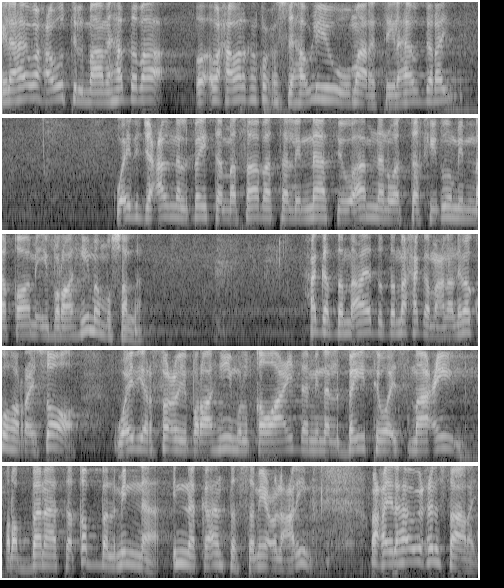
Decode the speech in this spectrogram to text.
ilaahay waxa uu tilmaamay haddaba waxaa halkan ku xusay hawlihii uu maaragtay ilaahay u diray waid jacalna albayta mathaabata linnaasi waamnan waاttakhiduu min maqaami ibraahiima musalla xagga dambe aayadda dambe xagga macnanimo ku horayso waid yarfacu ibraahiimu alqawaacida min albeyti waismaaciil rabbanaa taqabal mina inaka anta asamiicu alcaliim waxaa ilaahay u xil saaray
